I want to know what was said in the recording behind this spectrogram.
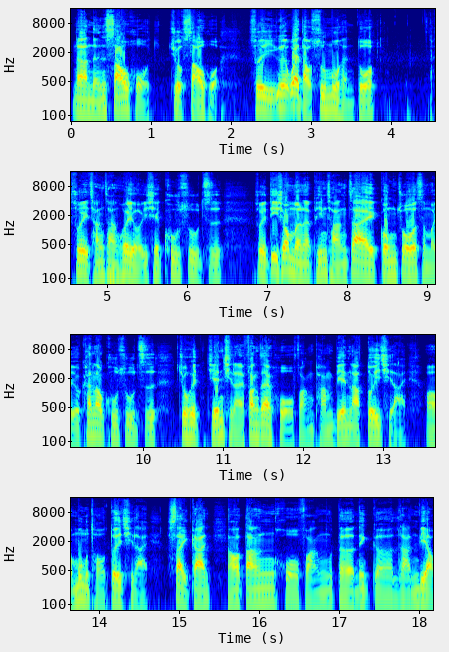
那能烧火就烧火，所以因为外岛树木很多，所以常常会有一些枯树枝。所以弟兄们呢，平常在工作什么有看到枯树枝，就会捡起来放在火房旁边啊，堆起来哦，木头堆起来晒干，然后当火房的那个燃料。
